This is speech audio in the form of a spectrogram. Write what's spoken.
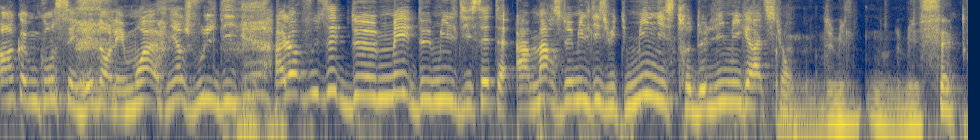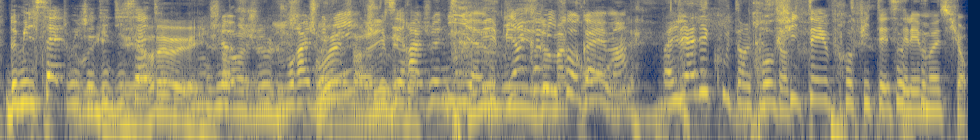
hein, comme conseiller dans les mois à venir, je vous le dis. Alors, vous êtes de mai 2017 à mars 2018 ministre de l'immigration. 2007. 2007, oui, j'ai dit 17. Oui, oui, Je, je, vous rajeunis, je vous ai rajeuni bien comme il faut quand même. Hein. Bah, il est à l'écoute. Hein, profitez, profitez, c'est l'émotion.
